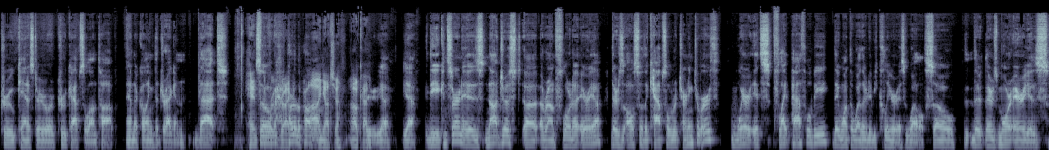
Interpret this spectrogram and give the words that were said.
crew canister or crew capsule on top, and they're calling it the Dragon. That, Hence So, the crew dragon. part of the problem- I got gotcha. Okay. yeah, yeah. The concern is not just uh, around Florida area. There's also the capsule returning to Earth. Where its flight path will be, they want the weather to be clear as well. So there, there's more areas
